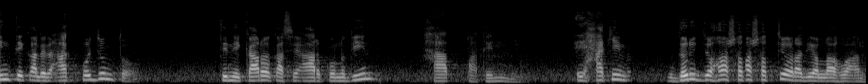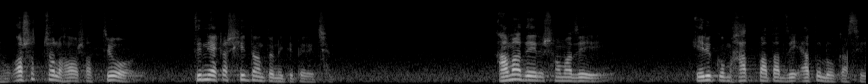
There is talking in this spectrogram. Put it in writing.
ইন্তেকালের আগ পর্যন্ত তিনি কারও কাছে আর কোনো দিন হাত পাতেননি। এই হাকিম দরিদ্র হওয়া সত্ত্বেও রাজি আল্লাহ আনহু, অসচ্ছল হওয়া সত্ত্বেও তিনি একটা সিদ্ধান্ত নিতে পেরেছেন। আমাদের সমাজে এরকম হাত পাতার যে এত লোক আছে,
